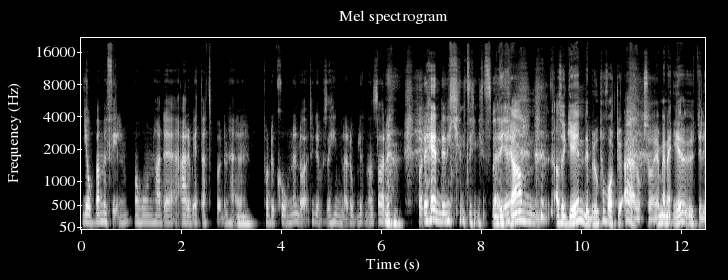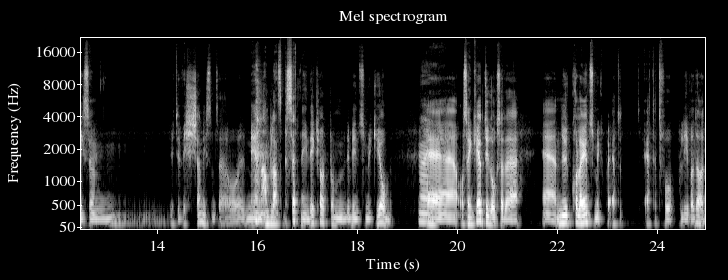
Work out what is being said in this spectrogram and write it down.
jobbar med film och hon hade arbetat på den här mm. produktionen då. Jag tyckte det var så himla roligt när hon sa det. Och det händer ingenting i Men Sverige. det kan, alltså grejen, det beror på vart du är också. Jag menar, är du ute liksom ute i vischan liksom så här, och med en ambulansbesättning, det är klart de, det blir inte så mycket jobb. Eh, och sen kan jag tycka också att det här, eh, nu kollar jag inte så mycket på 112 på liv och död,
